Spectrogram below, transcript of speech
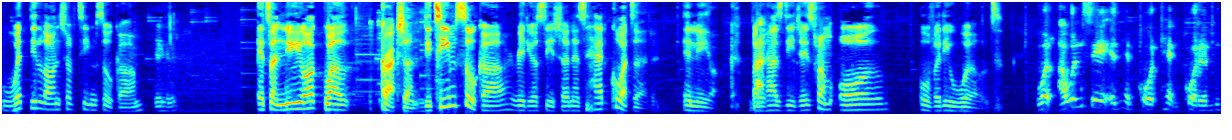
with the launch of Team Soca, Mhm. it's a New York, well, correction. The Team Soca radio station is headquartered in New York, but it has DJs from all over the world. Well, I wouldn't say it's headquartered, headquartered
